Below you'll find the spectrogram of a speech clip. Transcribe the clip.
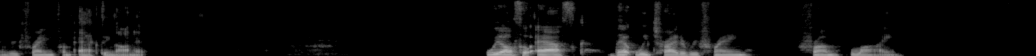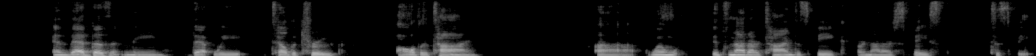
and refrain from acting on it. We also ask that we try to refrain from lying. And that doesn't mean that we tell the truth all the time uh, when it's not our time to speak or not our space to speak,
